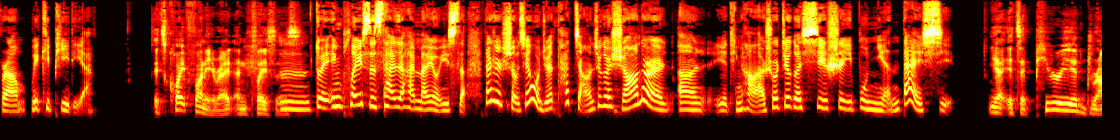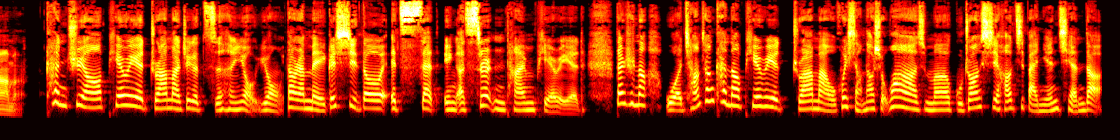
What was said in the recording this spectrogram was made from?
from Wikipedia it's quite funny, right? And places. 嗯，对，in places 它还蛮有意思的。但是首先，我觉得他讲的这个 genre，嗯，也挺好啊。说这个戏是一部年代戏。Yeah, it's a period drama. 看剧啊，period drama 这个词很有用。当然，每个戏都 it's set in a certain time period。但是呢，我常常看到 period drama，我会想到是哇，什么古装戏好几百年前的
